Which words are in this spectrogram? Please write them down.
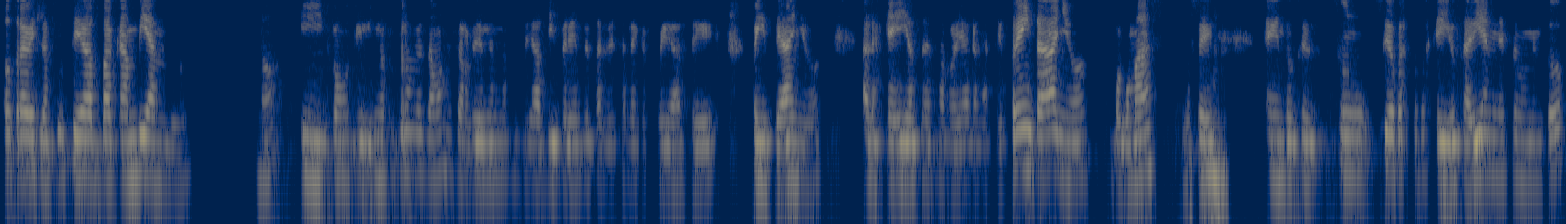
otra vez la sociedad va cambiando, ¿no? Y como que nosotros estamos desarrollando una sociedad diferente tal vez a la que fue hace 20 años, a las que ellos se desarrollaron hace 30 años, un poco más, no sé. Entonces son ciertas cosas que ellos sabían en ese momento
